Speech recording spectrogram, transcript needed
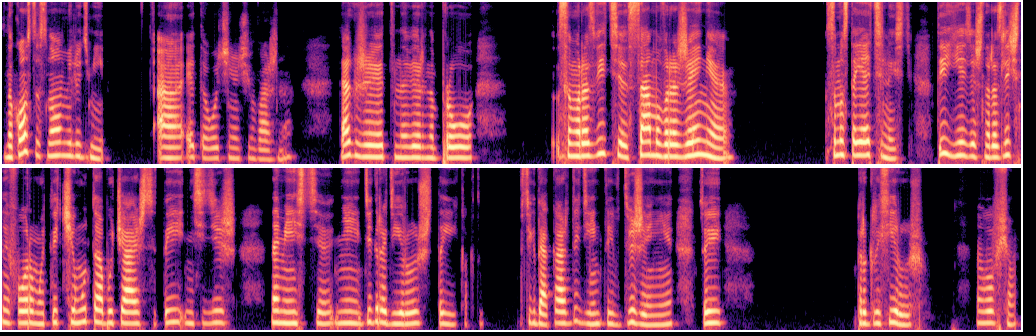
знакомство с новыми людьми. А это очень-очень важно. Также это, наверное, про саморазвитие, самовыражение, самостоятельность. Ты ездишь на различные форумы, ты чему-то обучаешься, ты не сидишь на месте, не деградируешь, ты как-то всегда, каждый день ты в движении, ты прогрессируешь. Ну, в общем,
